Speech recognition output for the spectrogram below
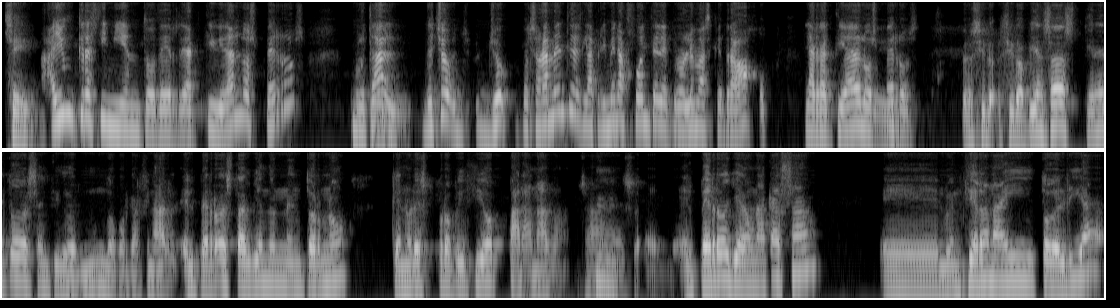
Sí. Hay un crecimiento de reactividad en los perros brutal. De hecho, yo personalmente es la primera fuente de problemas que trabajo, la reactividad de los perros. Pero si lo, si lo, piensas, tiene todo el sentido del mundo, porque al final el perro está viviendo en un entorno que no le es propicio para nada. Hmm. el perro llega a una casa, eh, lo encierran ahí todo el día,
